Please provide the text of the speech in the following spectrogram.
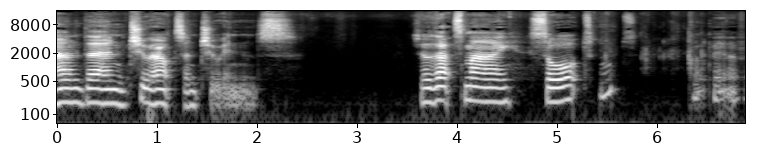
and then two outs and two ins. So that's my sort. Oops, got a bit of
